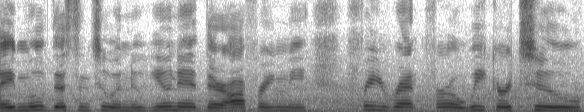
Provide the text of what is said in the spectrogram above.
They moved us into a new unit. They're offering me free rent for a week or two,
